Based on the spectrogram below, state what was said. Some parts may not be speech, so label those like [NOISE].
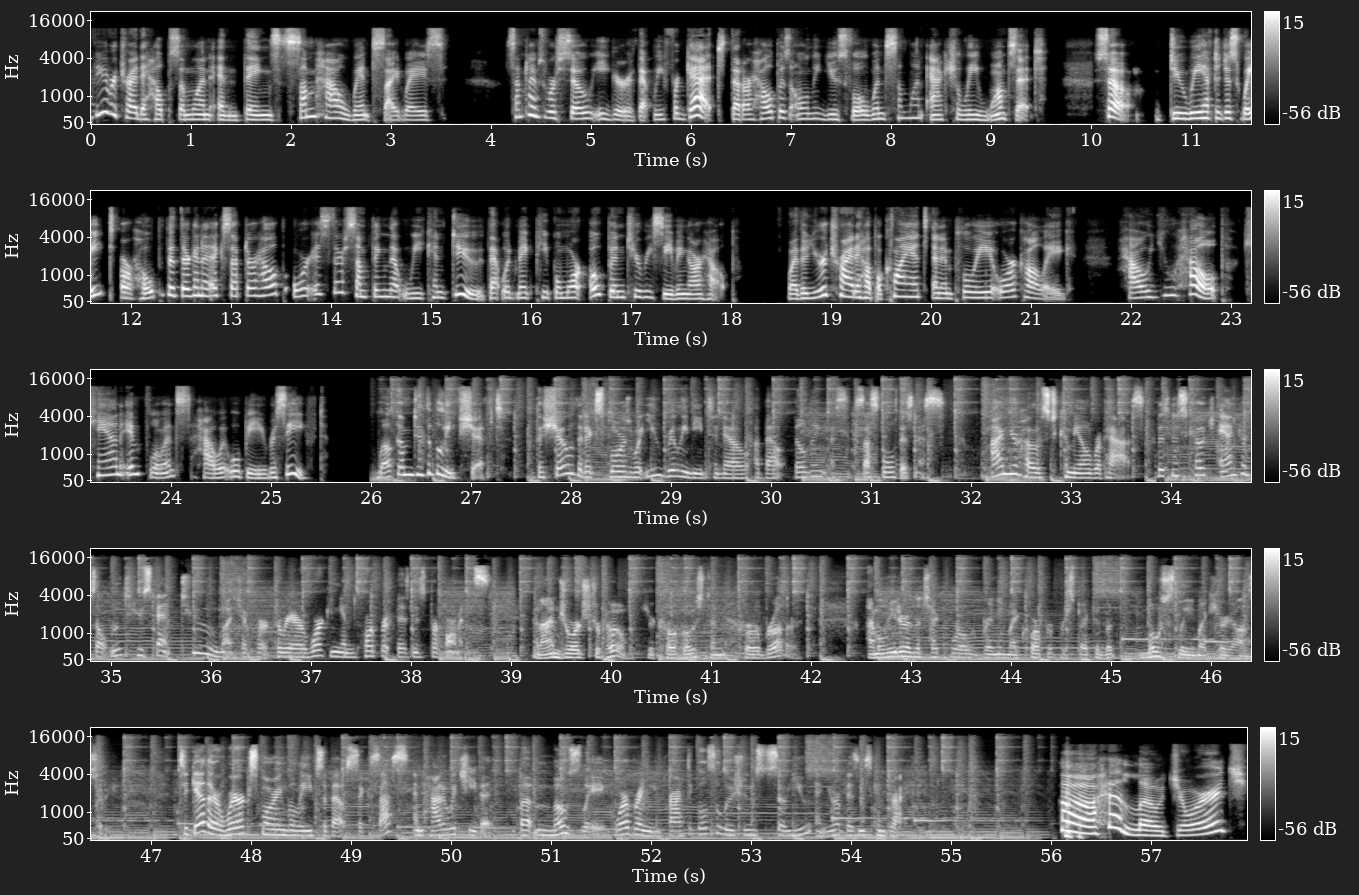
Have you ever tried to help someone and things somehow went sideways? Sometimes we're so eager that we forget that our help is only useful when someone actually wants it. So, do we have to just wait or hope that they're going to accept our help? Or is there something that we can do that would make people more open to receiving our help? Whether you're trying to help a client, an employee, or a colleague, how you help can influence how it will be received. Welcome to The Belief Shift, the show that explores what you really need to know about building a successful business. I'm your host, Camille Rapacz, business coach and consultant who spent too much of her career working in corporate business performance. And I'm George Trapeau, your co host and her brother. I'm a leader in the tech world, bringing my corporate perspective, but mostly my curiosity. Together, we're exploring beliefs about success and how to achieve it, but mostly, we're bringing practical solutions so you and your business can thrive. Oh, hello, George.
